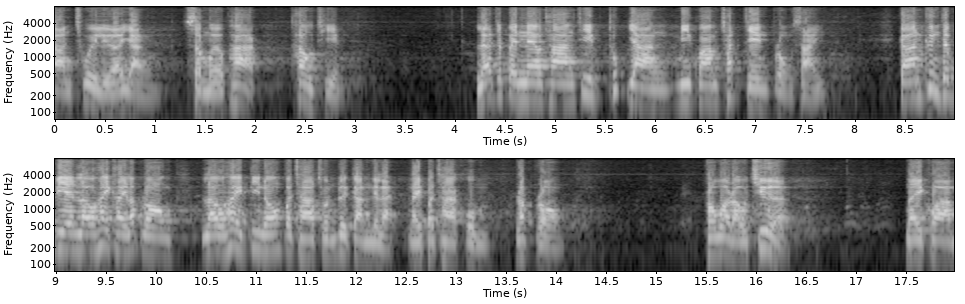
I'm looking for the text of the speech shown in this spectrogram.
การช่วยเหลืออย่างเสมอภาค เท่าเทียม แล้วจะเป็นแนวทางที่ทุกอย่างมีความชัดเจนโปร่งใส การขึ้นทะเบียนเราให้ใครรับรอง เราให้พี่น้องประชาชนด้วยกันนี่แหละ ในประชาคมรับรอง เพราะว่าเราเชื่อในความ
